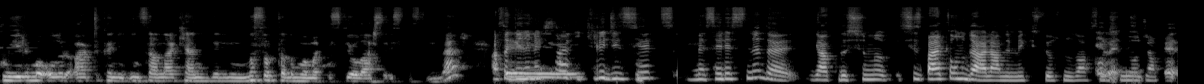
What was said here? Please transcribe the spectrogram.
queer mi olur artık hani insanlar kendilerini nasıl tanımlamak istiyorlarsa istesinler. Aslında geleneksel ee, ikili cinsiyet meselesine de yaklaşımı siz belki onu değerlendirmek istiyorsunuz aslında evet, şimdi hocam. Evet.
